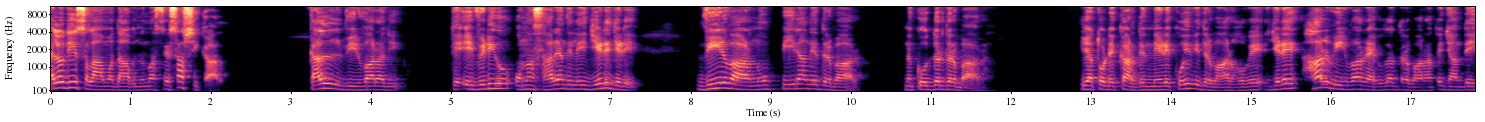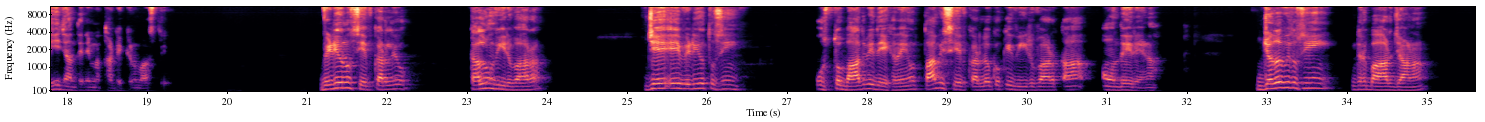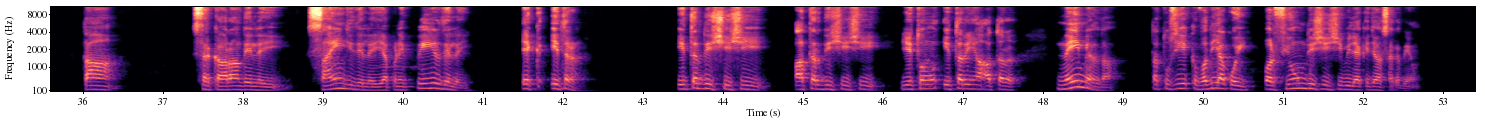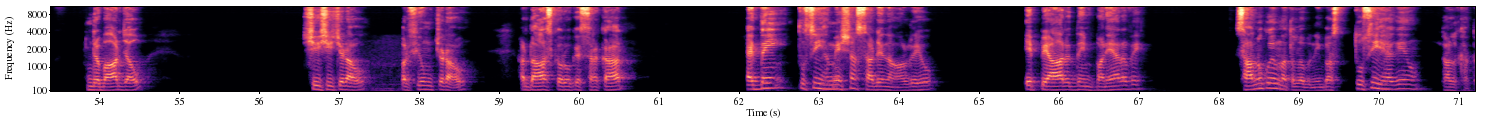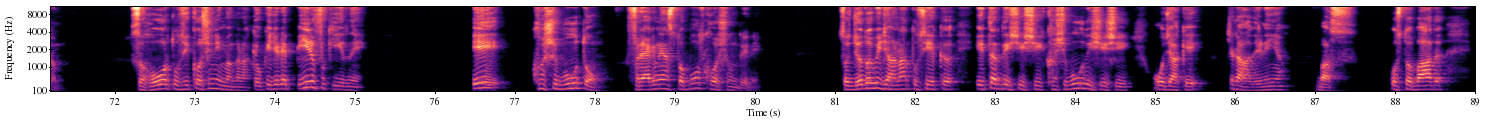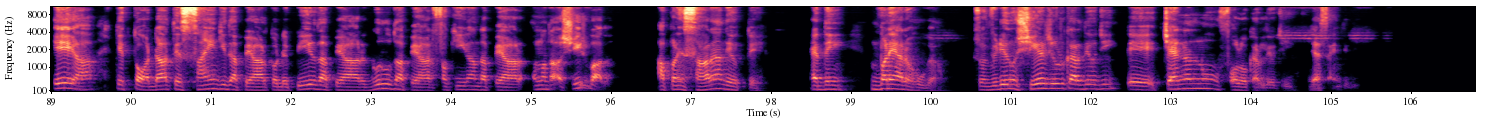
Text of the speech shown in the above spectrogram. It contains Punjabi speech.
ਹੈਲੋ ਜੀ, ਸਲਾਮ ਆਦਾਬ ਨਮਸਤੇ, ਸਤਿ ਸ਼੍ਰੀ ਅਕਾਲ। ਕੱਲ ਵੀਰਵਾਰ ਆ ਜੀ ਤੇ ਇਹ ਵੀਡੀਓ ਉਹਨਾਂ ਸਾਰਿਆਂ ਦੇ ਲਈ ਜਿਹੜੇ ਜਿਹੜੇ ਵੀਰਵਾਰ ਨੂੰ ਪੀਰਾਂ ਦੇ ਦਰਬਾਰ, ਨਕੋਦਰ ਦਰਬਾਰ ਜਾਂ ਤੁਹਾਡੇ ਘਰ ਦੇ ਨੇੜੇ ਕੋਈ ਵੀ ਦਰਬਾਰ ਹੋਵੇ, ਜਿਹੜੇ ਹਰ ਵੀਰਵਾਰ ਰੈਗੂਲਰ ਦਰਬਾਰਾਂ ਤੇ ਜਾਂਦੇ ਹੀ ਜਾਂਦੇ ਨੇ ਮੱਥਾ ਟੇਕਣ ਵਾਸਤੇ। ਵੀਡੀਓ ਨੂੰ ਸੇਵ ਕਰ ਲਿਓ। ਕੱਲ ਨੂੰ ਵੀਰਵਾਰ ਆ। ਜੇ ਇਹ ਵੀਡੀਓ ਤੁਸੀਂ ਉਸ ਤੋਂ ਬਾਅਦ ਵੀ ਦੇਖ ਰਹੇ ਹੋ, ਤਾਂ ਵੀ ਸੇਵ ਕਰ ਲਓ, ਕਿਉਂਕਿ ਵੀਰਵਾਰ ਤਾਂ ਆਉਂਦੇ ਹੀ ਰਹਿਣਾ। ਜਦੋਂ ਵੀ ਤੁਸੀਂ ਦਰਬਾਰ ਜਾਣਾ, ਤਾਂ ਸਰਕਾਰਾਂ ਦੇ ਲਈ, ਸਾਈਂ ਜੀ ਦੇ ਲਈ, ਆਪਣੇ ਪੀਰ ਦੇ ਲਈ ਇੱਕ ਇਤਰ। ਇਤਰ ਦੀ ਸ਼ੀਸ਼ੀ, ਅਤਰ ਦੀ ਸ਼ੀਸ਼ੀ, ਜੇ ਤੁਹਾਨੂੰ ਇਤਰ ਜਾਂ ਅਤਰ ਨਹੀਂ ਮਿਲਦਾ, ਤਾਂ ਤੁਸੀਂ ਇੱਕ ਵਧੀਆ ਕੋਈ ਪਰਫਿਊਮ ਦੀ ਸ਼ੀਸ਼ੀ ਵੀ ਲੈ ਕੇ ਜਾ ਸਕਦੇ ਹੋ। ਦਰਬਾਰ ਜਾਓ ਸ਼ੀਸ਼ੀ ਚੜਾਓ ਪਰਫਿਊਮ ਚੜਾਓ। ਅਰਦਾਸ ਕਰੋ ਕਿ ਸਰਕਾਰ ਐਦਾਂ ਹੀ ਤੁਸੀਂ ਹਮੇਸ਼ਾ ਸਾਡੇ ਨਾਲ ਰਹੋ। ਇਹ ਪਿਆਰ ਇਦਾਂ ਹੀ ਬਣਿਆ ਰਵੇ। ਸਾਨੂੰ ਕੋਈ ਮਤਲਬ ਨਹੀਂ, ਬਸ ਤੁਸੀਂ ਹੈਗੇ ਹੋ, ਗੱਲ ਖਤਮ। ਸੋ ਹੋਰ ਤੁਸੀਂ ਕੁਝ ਨਹੀਂ ਮੰਗਣਾ, ਕਿਉਂਕਿ ਜਿਹੜੇ ਪੀਰ ਫਕੀਰ ਨੇ, ਇਹ ਖੁਸ਼ਬੂ ਤੋਂ ਫ੍ਰੈਗਨੈਂਸ ਤੋਂ ਬਹੁਤ ਖੁਸ਼ ਹੁੰਦੇ ਨੇ। ਸੋ ਜਦੋਂ ਵੀ ਜਾਣਾ, ਤੁਸੀਂ ਇੱਕ ਇਤਰ ਦੀ ਸ਼ੀਸ਼ੀ, ਖੁਸ਼ਬੂ ਦੀ ਸ਼ੀਸ਼ੀ, ਉਹ ਜਾ ਕੇ ਚੜਾ ਦੇਣੀ ਆ, ਬਸ। ਉਸ ਤੋਂ ਬਾਅਦ ਇਹ ਆ ਕਿ ਤੁਹਾਡਾ ਤੇ ਸਾਈਂ ਜੀ ਦਾ ਪਿਆਰ, ਤੁਹਾਡੇ ਪੀਰ ਦਾ ਪਿਆਰ, ਗੁਰੂ ਦਾ ਪਿਆਰ, ਫਕੀਰਾਂ ਦਾ ਪਿਆਰ, ਉਹਨਾਂ ਦਾ ਆਸ਼ੀਰਵਾਦ ਆਪਣੇ ਸਾਰਿਆਂ ਦੇ ਉੱਤੇ ਐਦਾਂ ਹੀ ਬਣਿਆ ਰਹੂਗਾ। ਸੋ ਵੀਡੀਓ ਨੂੰ ਸ਼ੇਅਰ ਜ਼ਰੂਰ ਕਰ ਦਿਓ ਜੀ ਤੇ ਚੈਨਲ ਨੂੰ ਫੋਲੋ ਕਰ ਲਿਓ ਜੀ। ਜੈ ਸਾਈਂ ਜੀ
